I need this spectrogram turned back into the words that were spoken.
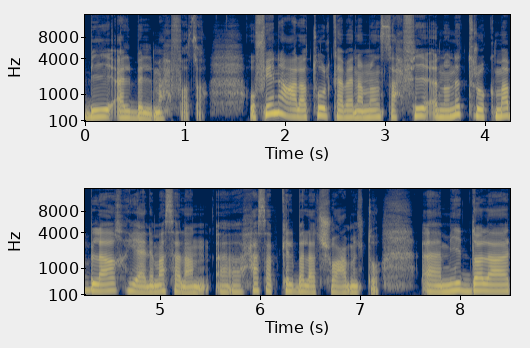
بقلب المحفظة. وفينا على طول كمان بننصح فيه إنه نترك مبلغ يعني مثلا آه، حسب كل بلد شو عملته 100 آه، دولار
